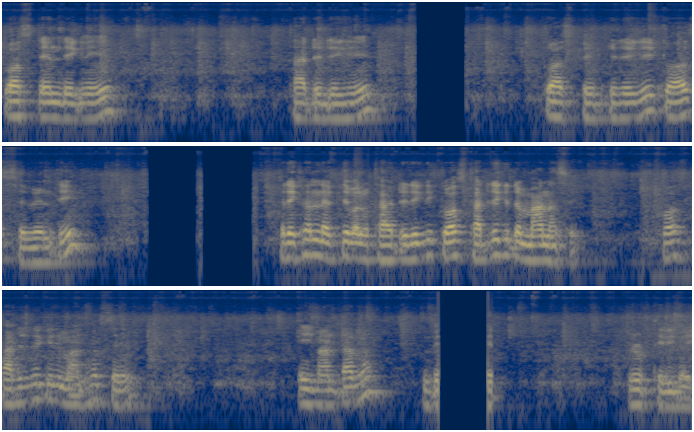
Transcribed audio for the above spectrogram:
cos 10 degree 30 degree cos 50 degree, cos 70 এর এখানে লিখতে পারব থার্টি ডিগ্রি cos থার্টি ডিগ্রিটা মান আছে। cos থার্টি ডিগ্রির মান হচ্ছে এই মানটা আমরা রুট থ্রি বাই।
